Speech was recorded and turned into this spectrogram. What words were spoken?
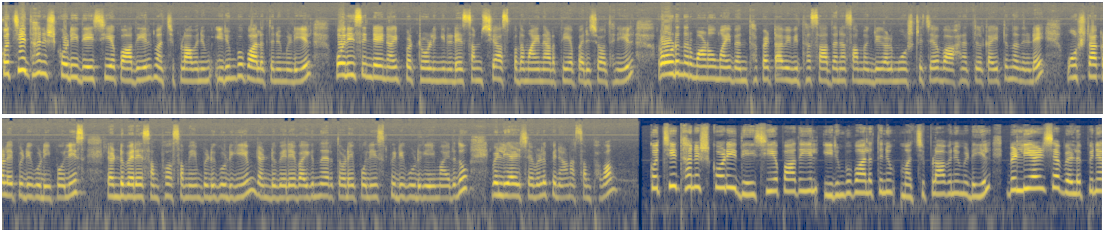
കൊച്ചി ധനുഷ്കോടി ദേശീയപാതയിൽ മച്ചിപ്ലാവനും ഇരുമ്പുപാലത്തിനുമിടയിൽ പോലീസിന്റെ നൈറ്റ് പട്രോളിംഗിനിടെ സംശയാസ്പദമായി നടത്തിയ പരിശോധനയിൽ റോഡ് നിർമ്മാണവുമായി ബന്ധപ്പെട്ട വിവിധ സാധന സാമഗ്രികൾ മോഷ്ടിച്ച് വാഹനത്തിൽ കയറ്റുന്നതിനിടെ മോഷ്ടാക്കളെ പിടികൂടി പോലീസ്. രണ്ടുപേരെ സംഭവ സമയം പിടികൂടുകയും രണ്ടുപേരെ വൈകുന്നേരത്തോടെ പോലീസ് പിടികൂടുകയുമായിരുന്നു. വെള്ളിയാഴ്ച വെളുപ്പിനാണ് സംഭവം. കൊച്ചി ധനുഷ്കോടി ദേശീയപാതയിൽ ഇരുമ്പുപാലത്തിനും മച്ചിപ്ലാവിനുമിടയിൽ വെള്ളിയാഴ്ച വെളുപ്പിന്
